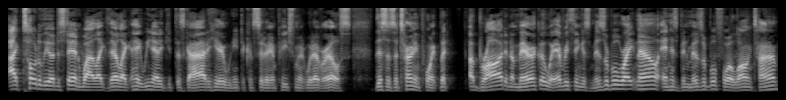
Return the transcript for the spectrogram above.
i totally understand why like they're like hey we need to get this guy out of here. We need to consider impeachment whatever else. This is a turning point. But abroad in america where everything is miserable right now and has been miserable for a long time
